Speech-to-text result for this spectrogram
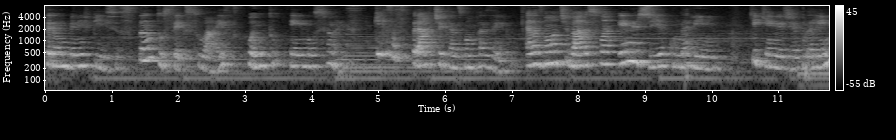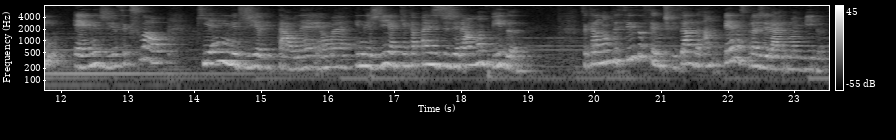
terão benefícios tanto sexuais quanto emocionais. O que, que essas práticas vão fazer? Elas vão ativar a sua energia Kundalini. O que, que é energia Kundalini? É energia sexual, que é energia vital, né? É uma energia que é capaz de gerar uma vida. Só que ela não precisa ser utilizada apenas para gerar uma vida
